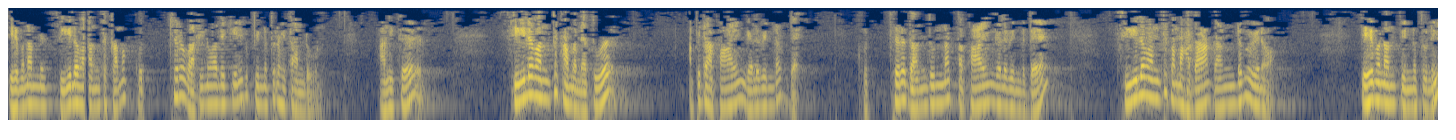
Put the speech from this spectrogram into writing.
එහෙමනම් මේ සීලවන්තකම කොච්චර වටිනවද කියන එක පින්නතුල හිතන්න ඕන. අනික සීලවන්තකම නැතුව අපිට අපායෙන් ගැලවෙන්නත් බෑ. කොච්චර දන් දුන්නත් අපායෙන් ගැලවෙන්න බෑ. සීලවන්තකම හදා ගන්නම වෙනවා. එහෙමනම් පින්නතුනි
